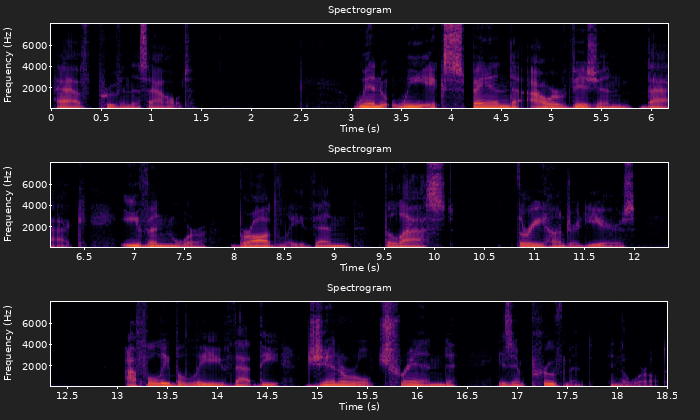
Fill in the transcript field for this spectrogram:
have proven this out. When we expand our vision back even more broadly than the last 300 years, I fully believe that the general trend is improvement in the world.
